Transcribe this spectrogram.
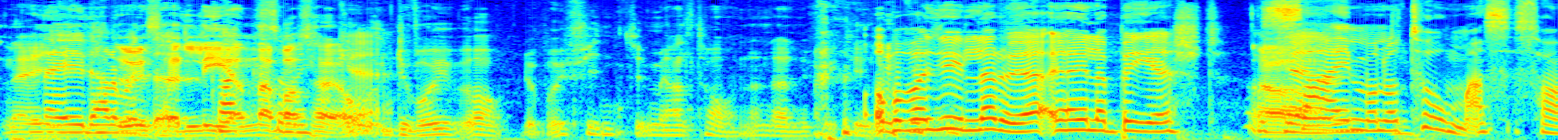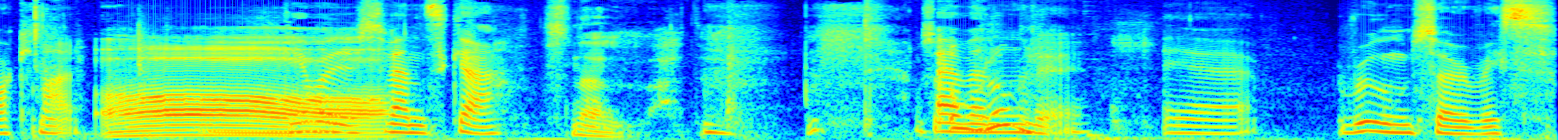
Nej, Nej, det det hade var de ju såhär, inte. Lena Tack så bara såhär, mycket. "Åh, det var ju, ja, det var ju fint med altanen där ni fick in. Och vad gillar du? Jag, jag gillar beige. Okej. Simon och Thomas saknar. Ah, Det var ju svenska. Snälla. Så Även- orolig. Eh, room service.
